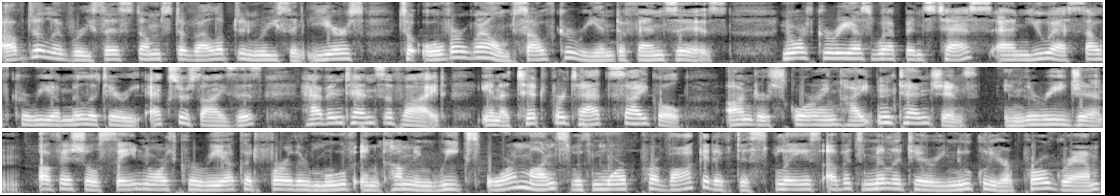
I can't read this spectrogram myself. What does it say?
of delivery systems developed in recent years to overwhelm South Korean defenses. North Korea's weapons tests and U.S. South Korea military exercises have intensified in a tit for tat cycle, underscoring heightened tensions in the region. Officials say North Korea could further move in coming weeks or months with more provocative displays of its military nuclear program,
